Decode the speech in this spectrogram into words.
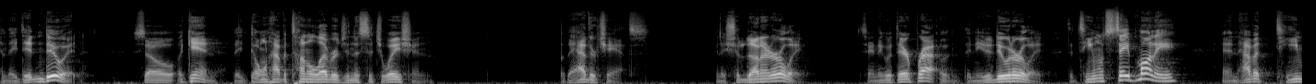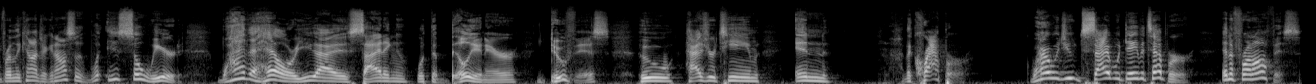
and they didn't do it. So again, they don't have a ton of leverage in this situation, but they had their chance, and they should have done it early. Same thing with Derrick Brown. They need to do it early. The team wants to save money, and have a team friendly contract. And also, what is so weird? Why the hell are you guys siding with the billionaire doofus who has your team in the crapper? Why would you side with David Tepper in the front office?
